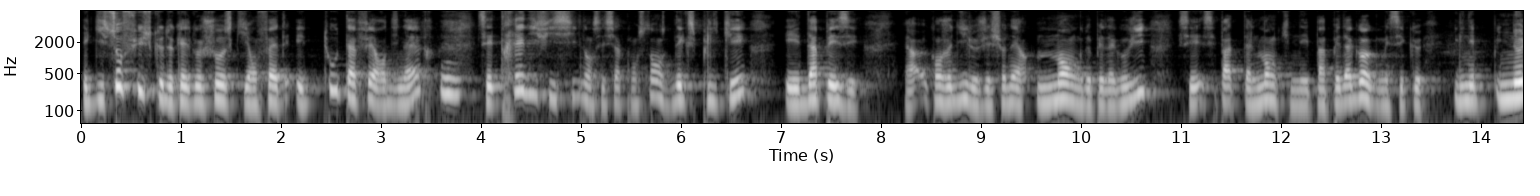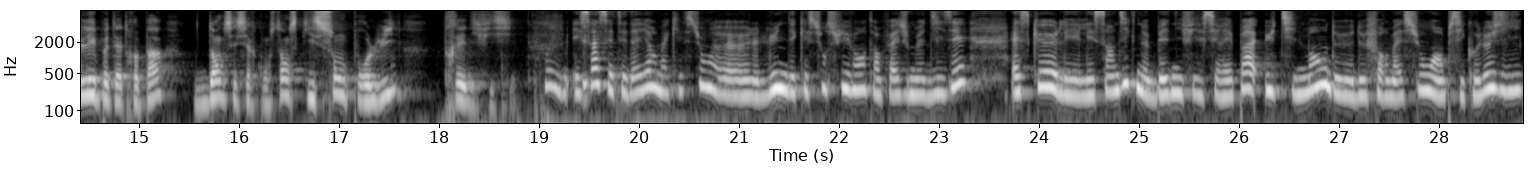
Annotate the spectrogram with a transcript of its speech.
et qui s'offusquent de quelque chose qui en fait est tout à fait ordinaire, c'est très difficile dans ces circonstances d'expliquer et d'apaiser. Quand je dis le gestionnaire manque de pédagogie, c'est pas tellement qu'il n'est pas pédagogue, mais c'est qu'il il ne l'est peut-être pas dans ces circonstances qui sont pour lui très difficile. Oui, et, ça, c'était d'ailleurs ma question, euh, l'une des questions suivantes. En fait, je me disais, est-ce que les, syndics ne bénéficieraient pas utilement de, de formations en psychologie,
